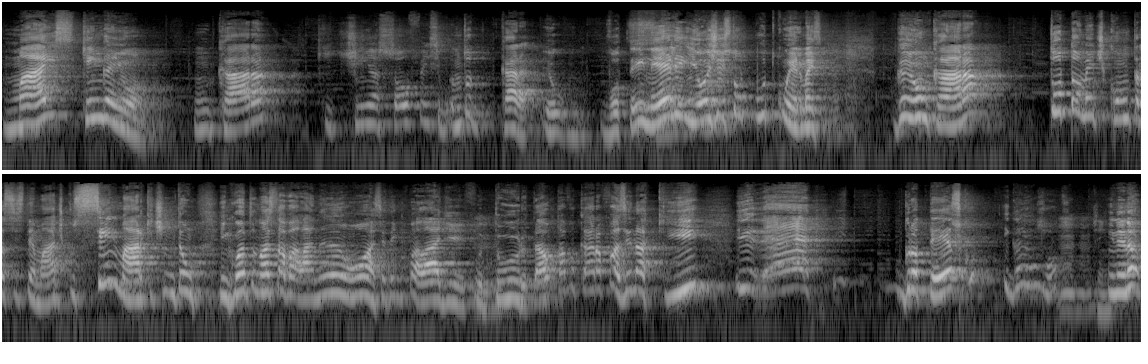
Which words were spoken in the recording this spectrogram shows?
mas quem ganhou? Um cara que tinha só o Facebook. Eu tô, cara, eu votei nele e hoje eu estou puto com ele, mas ganhou um cara totalmente contra-sistemático, sem marketing. Então, enquanto nós tava lá, não, ó, você tem que falar de futuro e tal, tava o cara fazendo aqui e é grotesco e ganhou os votos. Entendeu?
